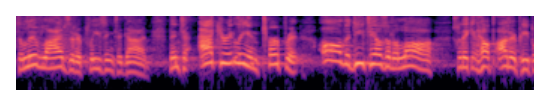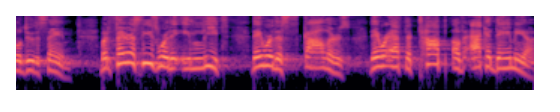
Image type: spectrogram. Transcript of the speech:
to live lives that are pleasing to God, then to accurately interpret all the details of the law so they can help other people do the same. But Pharisees were the elite, they were the scholars, they were at the top of academia.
